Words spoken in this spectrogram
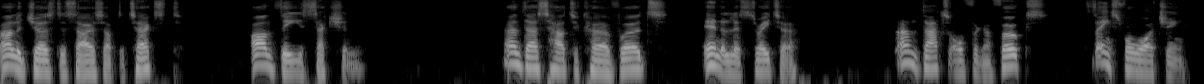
and adjust the size of the text on the section. And that's how to curve words in Illustrator. And that's all for now folks. Thanks for watching.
